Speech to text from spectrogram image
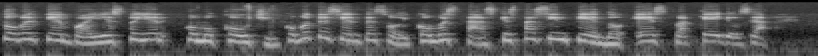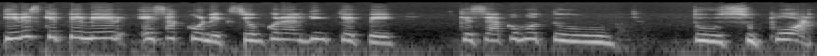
todo el tiempo, ahí estoy como coaching. ¿Cómo te sientes hoy? ¿Cómo estás? ¿Qué estás sintiendo? Esto, aquello. O sea, tienes que tener esa conexión con alguien que te, que sea como tu, tu support.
